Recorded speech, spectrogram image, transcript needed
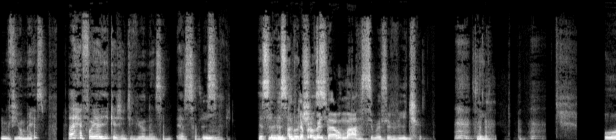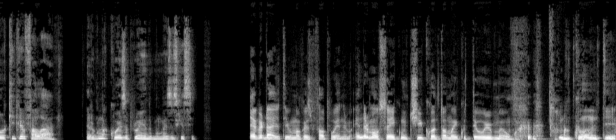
Viu mesmo? Ah, foi aí que a gente viu nessa essa, Sim. Essa, Sim, essa que aproveitar ao máximo esse vídeo. O que que eu ia falar? Era alguma coisa pro Enderman, mas eu esqueci. É verdade, eu tenho uma coisa pra falar pro Enderman. Enderman, eu sonhei contigo, com a tua mãe e com o teu irmão. Conte.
